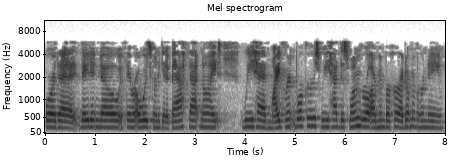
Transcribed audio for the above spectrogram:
or that they didn't know if they were always going to get a bath that night. We had migrant workers. We had this one girl, I remember her, I don't remember her name,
